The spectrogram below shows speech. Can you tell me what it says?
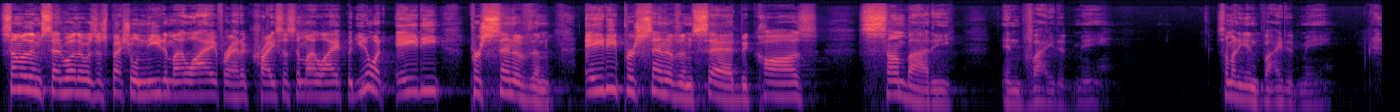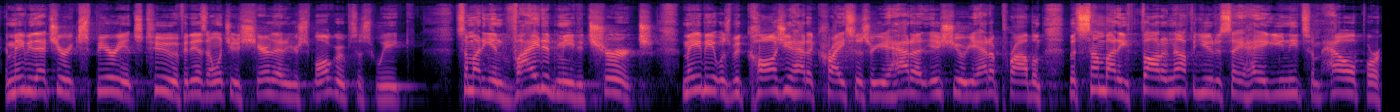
Some of them said, well, there was a special need in my life or I had a crisis in my life. But you know what? 80% of them, 80% of them said, because somebody invited me. Somebody invited me. And maybe that's your experience too. If it is, I want you to share that in your small groups this week. Somebody invited me to church. Maybe it was because you had a crisis or you had an issue or you had a problem, but somebody thought enough of you to say, hey, you need some help or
